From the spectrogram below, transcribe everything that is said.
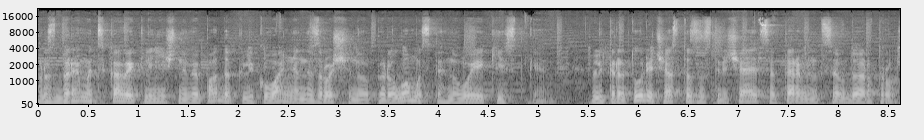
Розберемо цікавий клінічний випадок лікування незрощеного перелому стегнової кістки. В літературі часто зустрічається термін псевдоартроз.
